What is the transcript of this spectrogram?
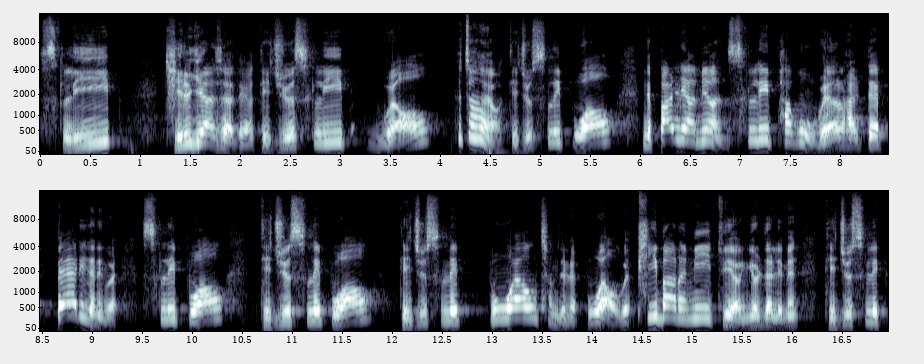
sleep? 길게 하셔야 돼요. Did you sleep well? 했잖아요. Did you sleep well? 근데 빨리 하면 sleep하고 well 할 때 뺄이 되는 거예요. sleep well? Did you sleep well? Did you sleep well? 처럼 들려요. well. 왜 P 발음이 뒤에 연결되려면 Did you sleep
